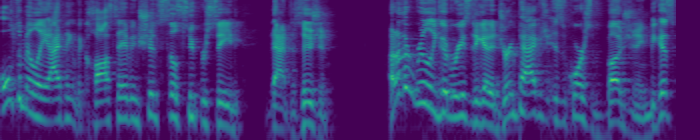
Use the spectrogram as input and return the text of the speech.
ultimately, I think the cost savings should still supersede that decision. Another really good reason to get a drink package is, of course, budgeting, because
